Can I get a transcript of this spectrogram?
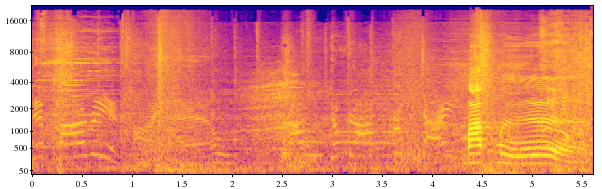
เรียบมาเรียกตายแล้ว เรากำลังปลุกใจ บับมือ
